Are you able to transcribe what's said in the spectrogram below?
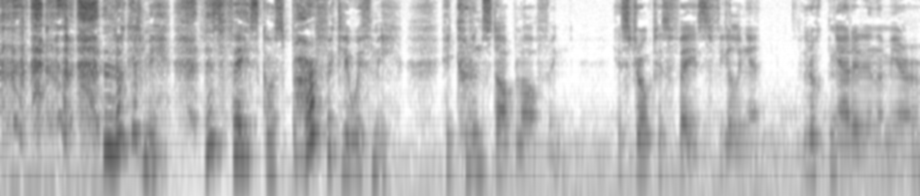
Look at me. This face goes perfectly with me. He couldn't stop laughing. He stroked his face, feeling it, looking at it in the mirror.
